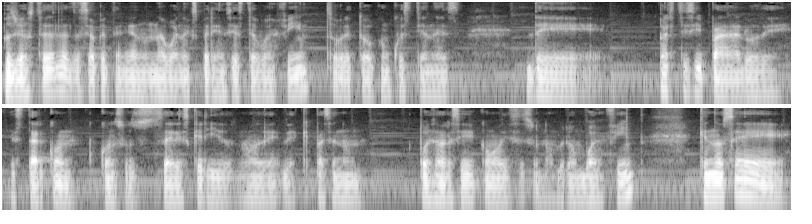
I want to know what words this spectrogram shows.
Pues yo a ustedes les deseo que tengan una buena experiencia este buen fin, sobre todo con cuestiones de participar o de estar con, sus seres queridos, ¿no? De, que pasen un, pues ahora sí, como dice su nombre, un buen fin, que no se,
